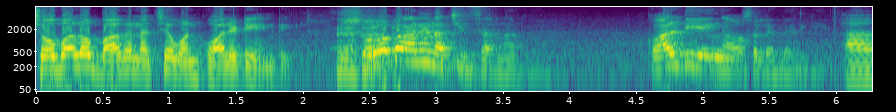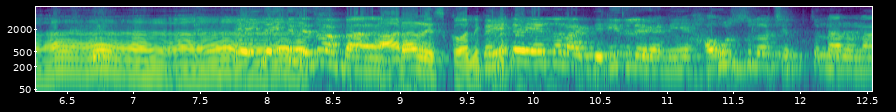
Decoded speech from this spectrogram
శోభాలో బాగా నచ్చే వన్ క్వాలిటీ ఏంటి? శోభ అనే నచ్చింది సార్ నాకు. క్వాలిటీ ఏం అవసరం లేదు దానికి. ఆర్ఆర్ వేసుకోవాలి బయట ఏందో నాకు తెలియదులే కానీ హౌస్లో చెప్తున్నాను నా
